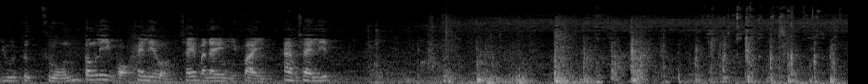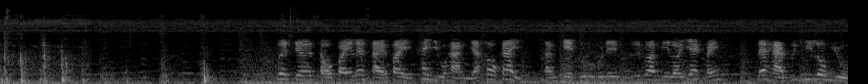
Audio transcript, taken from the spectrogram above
อยู่ตึกสูงต้องรีบออกให้เร็ว ใช้บันไดหนีไฟ ห้ามใช้ลิฟต์ มื่อเจอเสาไฟและสายไฟให้อยู่ห่างอย่าเข้าใกล้ สังเกตดูบริเวณพื้นว่ามีรอยแยกไหม และหาพื้นที่โล่งอยู่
